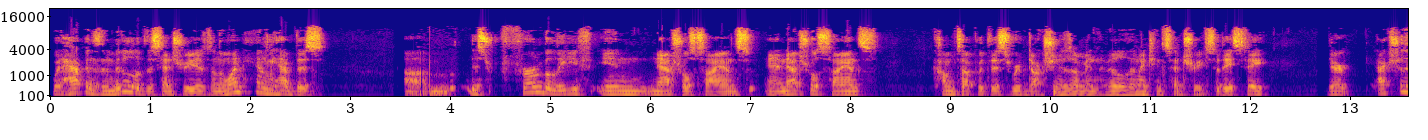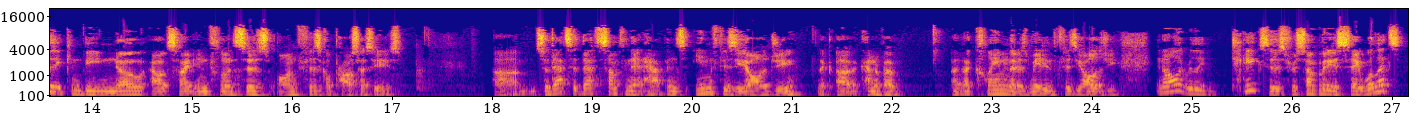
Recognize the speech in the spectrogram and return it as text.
what happens in the middle of the century is, on the one hand, we have this um, this firm belief in natural science, and natural science comes up with this reductionism in the middle of the 19th century. So they say there actually can be no outside influences on physical processes. Um, so that's that's something that happens in physiology, a, a kind of a a claim that is made in physiology, and all it really takes is for somebody to say, "Well, let's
